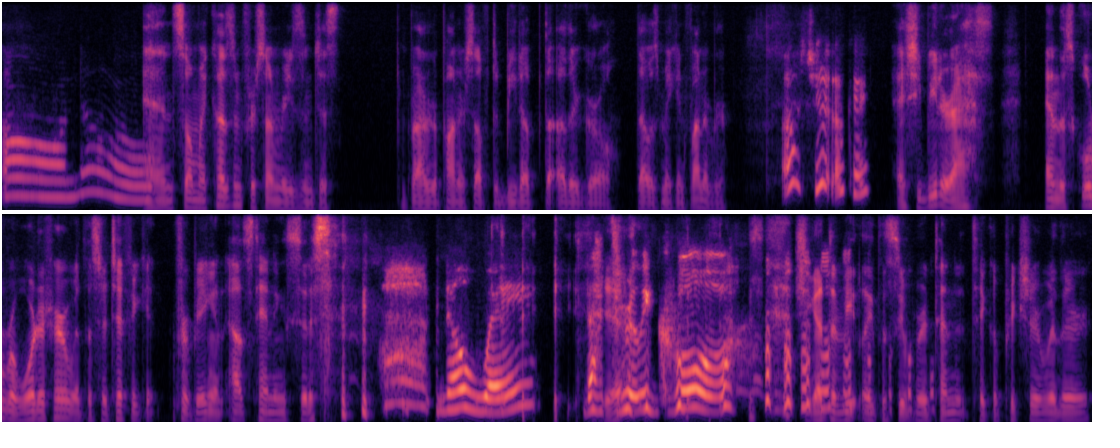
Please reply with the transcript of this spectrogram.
Oh no. And so my cousin, for some reason, just brought it upon herself to beat up the other girl that was making fun of her. Oh shit. Okay. And she beat her ass. And the school rewarded her with a certificate for being an outstanding citizen. no way. That's Yeah. really cool. she got to meet like the superintendent, take a picture with her.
